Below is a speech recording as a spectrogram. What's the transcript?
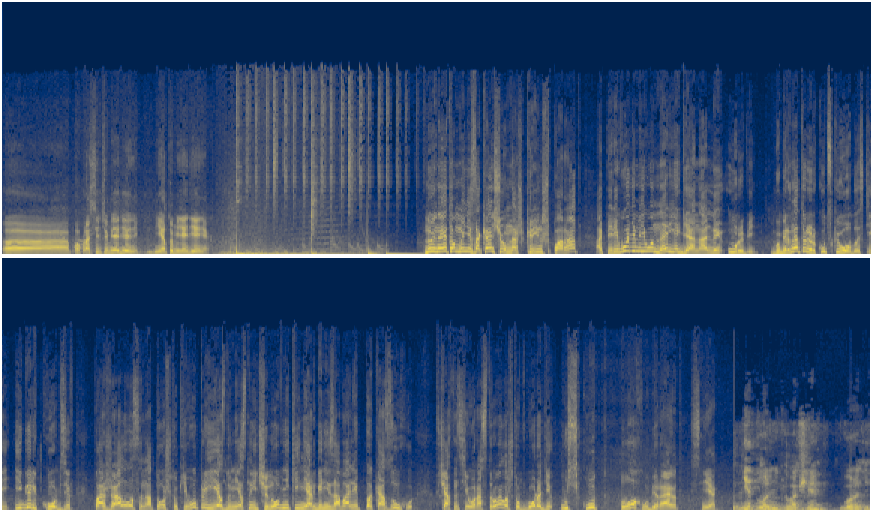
э, попросить у меня денег. Нет у меня денег. Ну и на этом мы не заканчиваем наш кринж-парад, а переводим его на региональный уровень. Губернатор Иркутской области Игорь Кобзев пожаловался на то, что к его приезду местные чиновники не организовали показуху. В частности, его расстроило, что в городе Усть-Кут плохо убирают снег. Нет дворника вообще в городе?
